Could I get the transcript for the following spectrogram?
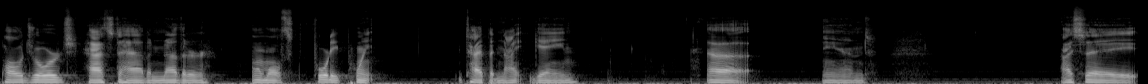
Paul George has to have another almost 40 point type of night game. Uh, and I say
